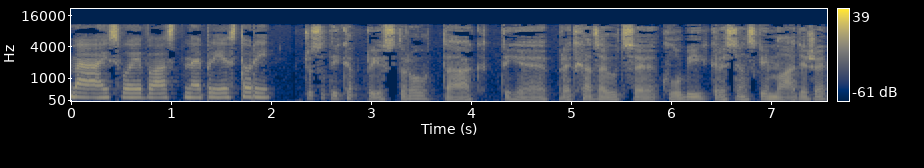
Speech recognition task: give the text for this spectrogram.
má aj svoje vlastné priestory. Čo sa týka priestorov, tak tie predchádzajúce kluby kresťanskej mládeže,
